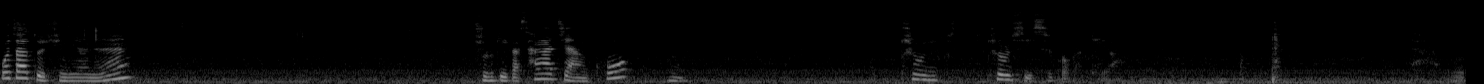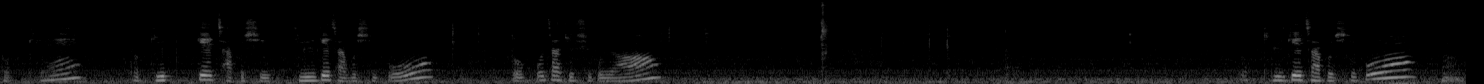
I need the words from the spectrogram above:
꽂아 두시면은 줄기가 상하지 않고 음, 키울, 키울 수 있을 것 같아요. 자, 이렇게 더 깊게 잡으시고 길게 잡으시고 또 꽂아 주시고요. 또 길게 잡으시고 음,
